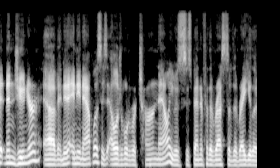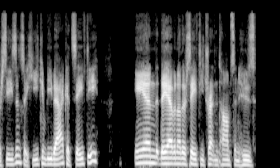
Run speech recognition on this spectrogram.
Pittman Jr. of Indianapolis, is eligible to return now. He was suspended for the rest of the regular season, so he can be back at safety. And they have another safety, Trenton Thompson, who's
